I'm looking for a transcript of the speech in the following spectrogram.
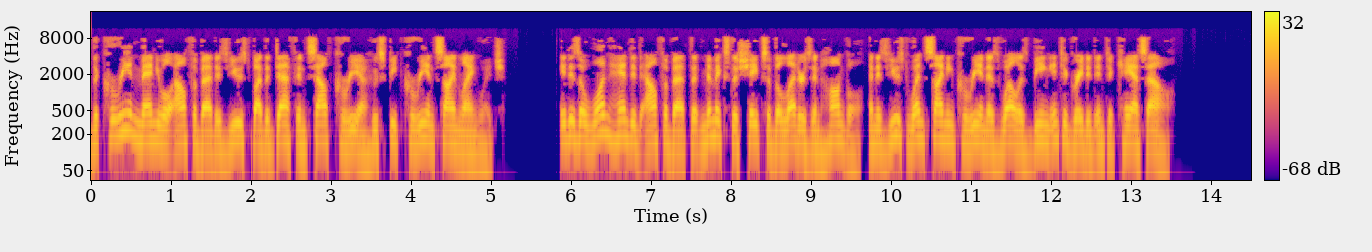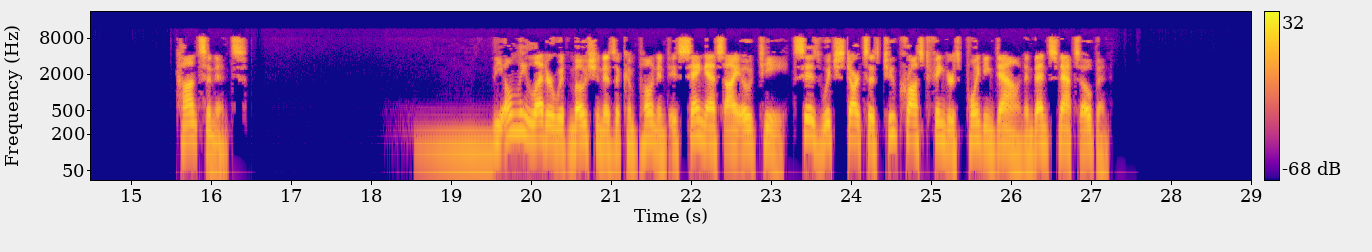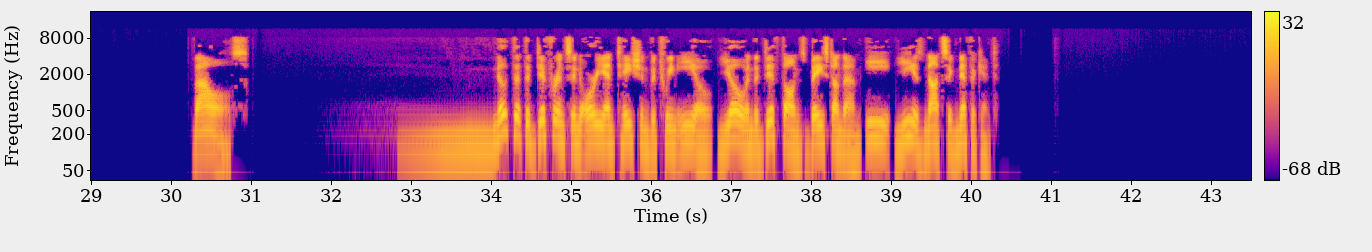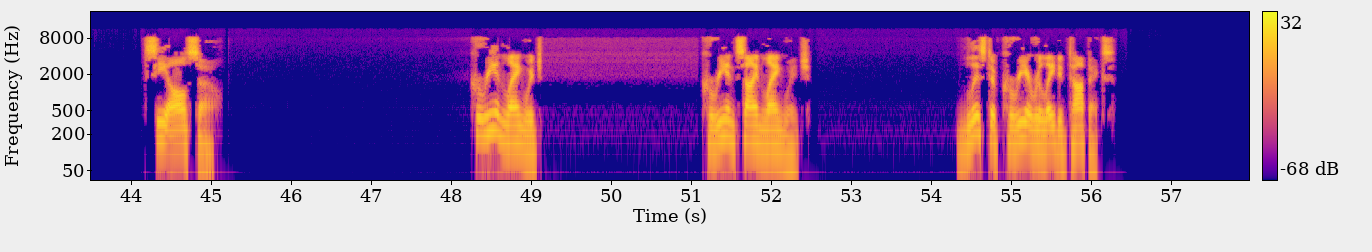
The Korean manual alphabet is used by the deaf in South Korea who speak Korean Sign Language. It is a one-handed alphabet that mimics the shapes of the letters in Hangul, and is used when signing Korean as well as being integrated into KSL. Consonants The only letter with motion as a component is ssang siot, sis which starts as two crossed fingers pointing down and then snaps open. Vowels. Note that the difference in orientation between eo, yo and the diphthongs based on them, e, yi is not significant. See also. Korean language. Korean Sign Language. List of Korea-related topics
